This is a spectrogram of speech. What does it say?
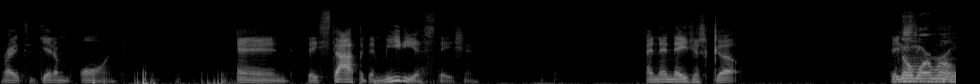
right, to get them on. And they stop at the media station, and then they just go. They No just more room.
